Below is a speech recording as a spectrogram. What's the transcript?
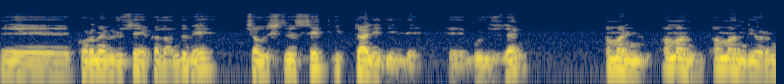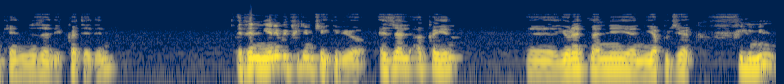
e, koronavirüse yakalandı ve çalıştığı set iptal edildi e, bu yüzden. Aman aman aman diyorum kendinize dikkat edin. Efendim yeni bir film çekiliyor. Ezel Akay'ın e, yönetmenliğini yapacak filmin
